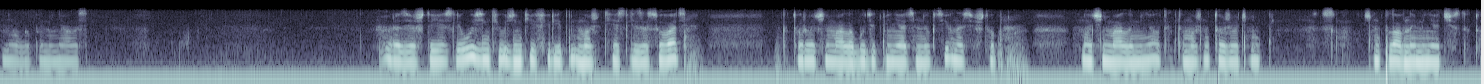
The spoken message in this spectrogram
много поменялось. Разве что если узенький узенький феррит может если засувать который очень мало будет менять индуктивность чтобы он очень мало менял тогда можно тоже очень очень плавно менять частоту.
